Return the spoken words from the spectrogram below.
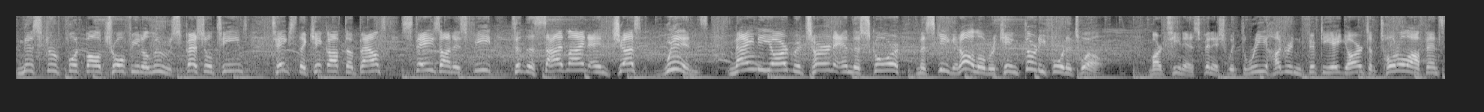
Mr. Football Trophy to lose. Special teams takes the kick off the bounce, stays on his feet to the sideline, and just wins. 90 yard return and the score Muskegon all over King 34 to 12. Martinez finished with 358 yards of total offense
